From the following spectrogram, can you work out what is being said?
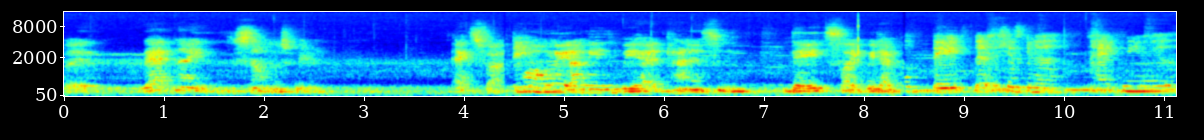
but that night something was weird. X Files. Well, we, I mean, we had kind of some dates, like we'd have. date that he's gonna tag me with.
